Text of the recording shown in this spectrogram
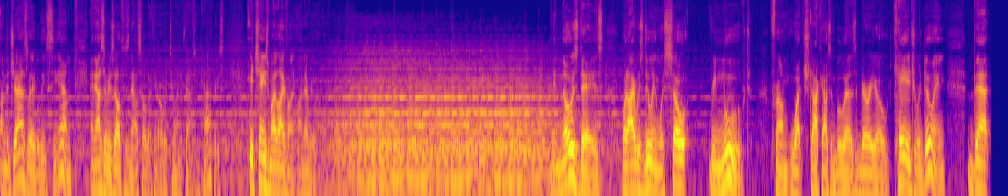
on the jazz label ECM, and as a result has now sold, I think, over 200,000 copies. It changed my life on, on every level. And in those days, what I was doing was so removed from what Stockhausen, Boulez, Berio, Cage were doing that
